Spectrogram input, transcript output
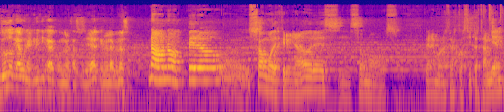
Dudo que haga una crítica con nuestra sociedad que no la conoce. No, no, pero somos discriminadores, eh, somos, tenemos nuestras cositas también.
